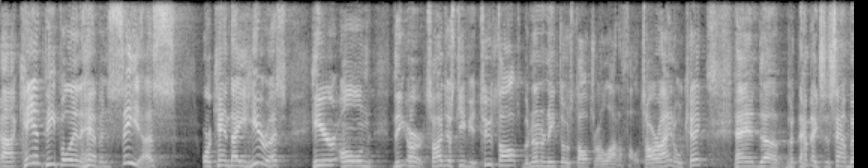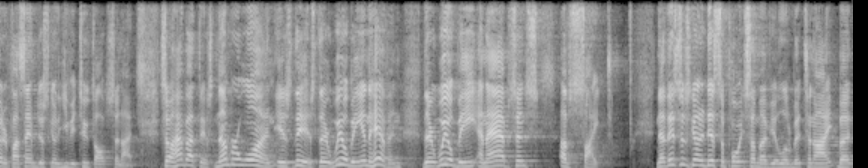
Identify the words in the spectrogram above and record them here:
Uh, can people in heaven see us or can they hear us here on the earth. So I'll just give you two thoughts, but underneath those thoughts are a lot of thoughts. All right, okay? And uh, but that makes it sound better if I say I'm just going to give you two thoughts tonight. So how about this? Number one is this: there will be in heaven there will be an absence of sight. Now, this is going to disappoint some of you a little bit tonight, but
